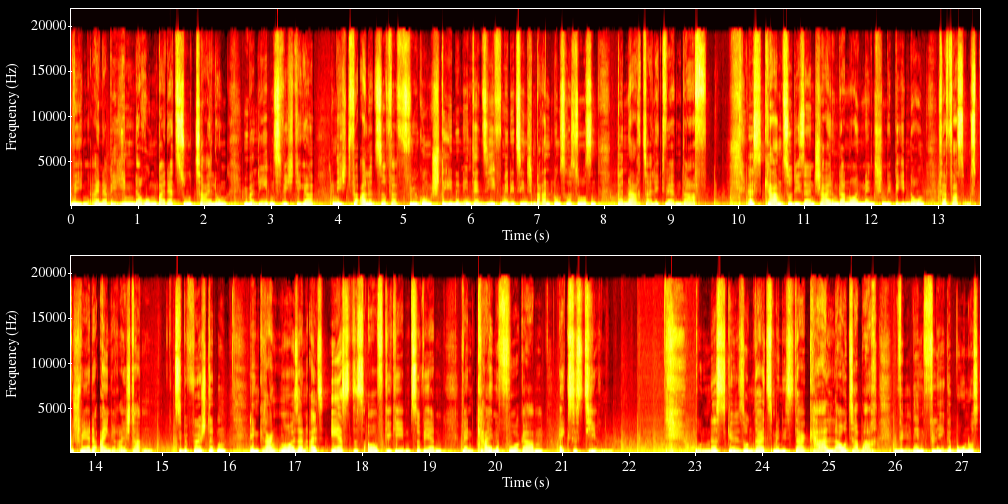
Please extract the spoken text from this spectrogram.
wegen einer Behinderung bei der Zuteilung überlebenswichtiger, nicht für alle zur Verfügung stehenden intensivmedizinischen Behandlungsressourcen benachteiligt werden darf. Es kam zu dieser Entscheidung, da neun Menschen mit Behinderung Verfassungsbeschwerde eingereicht hatten. Sie befürchteten, in Krankenhäusern als erstes aufgegeben zu werden, wenn keine Vorgaben existieren. Bundesgesundheitsminister Karl Lauterbach will den Pflegebonus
